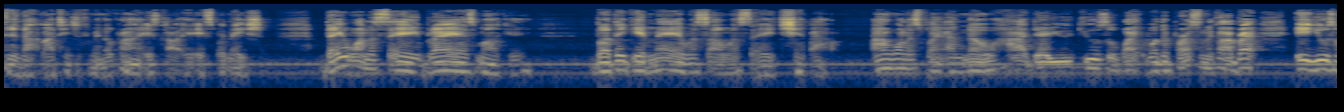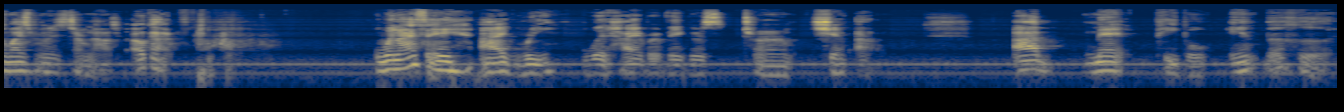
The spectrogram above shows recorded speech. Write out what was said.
And it's not my intention to commit no crime. It's called an explanation. They want to say brass monkey but they get mad when someone say chimp out. I want to explain. I know how dare you use a white well the person that called Brad is using white supremacist terminology. Okay. When I say I agree with Hybrid Vigour's term chimp out, I met people in the hood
